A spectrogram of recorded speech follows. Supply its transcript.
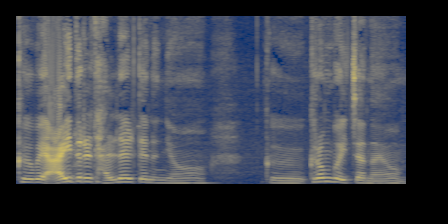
그 왜 아이들을 달랠 때는요, 그, 그런 거 있잖아요.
